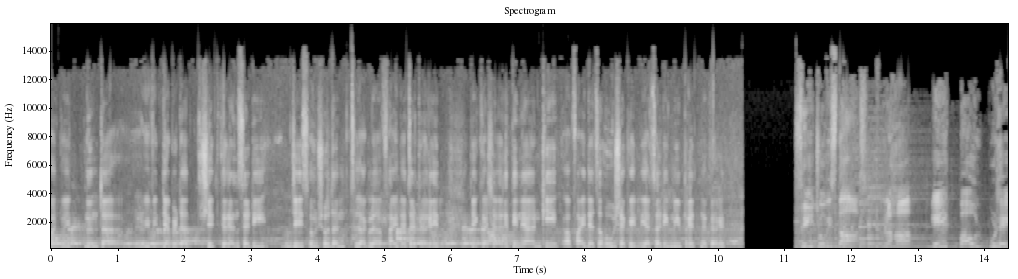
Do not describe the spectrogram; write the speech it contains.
पदवीनंतर विद्यापीठात शेतकऱ्यांसाठी जे संशोधन चांगलं फायद्याचं ठरेल ते कशा रीतीने आणखी फायद्याचं होऊ शकेल यासाठी मी प्रयत्न करेन. झी चोवीस तास रहा एक पाऊल पुढे.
